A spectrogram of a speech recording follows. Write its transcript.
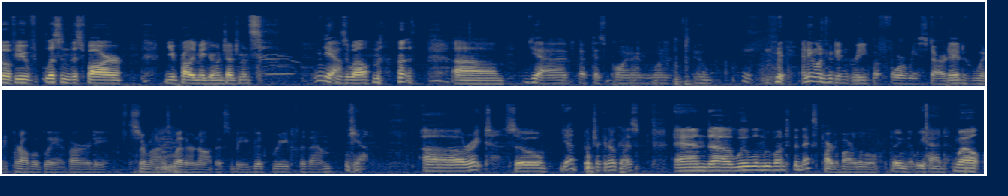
Though if you've listened this far, you've probably made your own judgments Yeah. as well. um, Yeah, at this point, anyone who anyone who didn't read before we started would probably have already surmised whether or not this would be a good read for them. Yeah. All right. So yeah, go check it out, guys, and uh, we will move on to the next part of our little thing that we had. Well,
